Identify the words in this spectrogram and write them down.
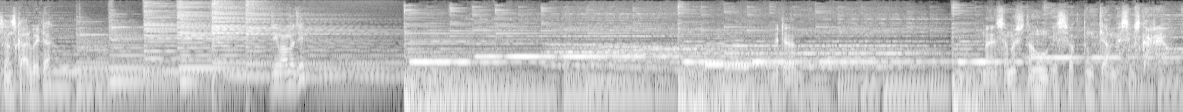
संस्कार बेटा। जी मामा जी। बेटा मैं समझता हूँ इस वक्त तुम क्या महसूस कर रहे हो।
